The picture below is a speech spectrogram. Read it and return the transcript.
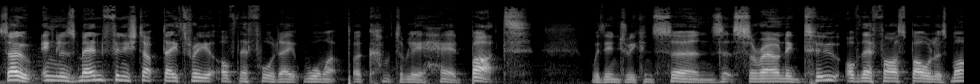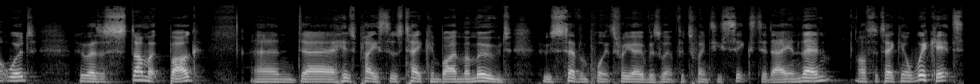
So, England's men finished up day three of their four day warm up uh, comfortably ahead, but with injury concerns surrounding two of their fast bowlers. Mark Wood, who has a stomach bug, and uh, his place was taken by Mahmood, whose 7.3 overs went for 26 today. And then, after taking a wicket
